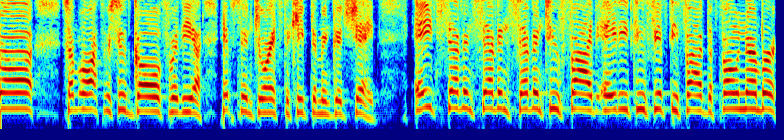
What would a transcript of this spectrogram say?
uh, some ArthriSoothe Gold for the uh, hips and joints to keep them in good shape. 877-725-8255, the phone number.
